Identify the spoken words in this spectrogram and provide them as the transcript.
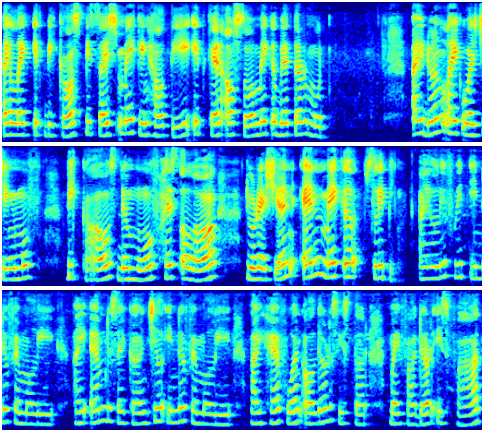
I like it because besides making healthy, it can also make a better mood. I don't like watching move because the move has a long duration and make a sleepy. I live within the family. I am the second child in the family. I have one older sister. My father is fat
